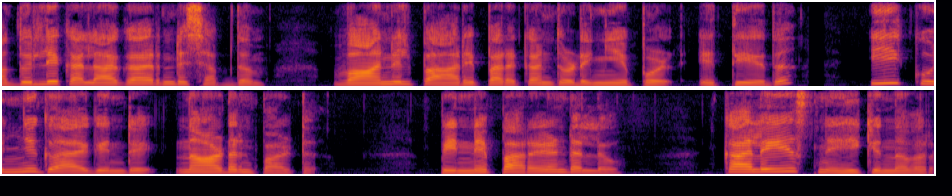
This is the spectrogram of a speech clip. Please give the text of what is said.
അതുല്യ കലാകാരന്റെ ശബ്ദം വാനിൽ പാറിപ്പറക്കാൻ തുടങ്ങിയപ്പോൾ എത്തിയത് ഈ കുഞ്ഞു ഗായകന്റെ നാടൻ പാട്ട്. പിന്നെ പറയണ്ടല്ലോ കലയെ സ്നേഹിക്കുന്നവർ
